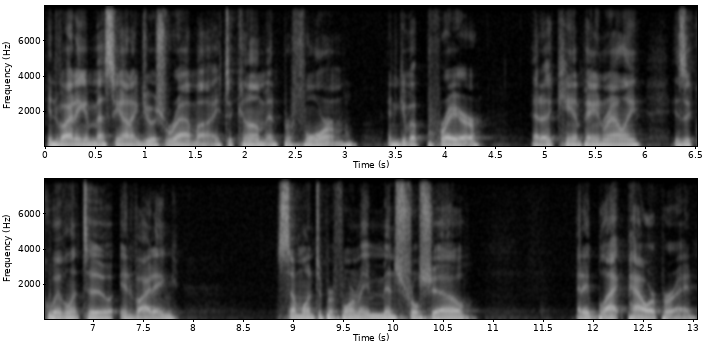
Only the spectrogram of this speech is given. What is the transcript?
inviting a Messianic Jewish rabbi to come and perform and give a prayer at a campaign rally is equivalent to inviting someone to perform a minstrel show at a black power parade.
